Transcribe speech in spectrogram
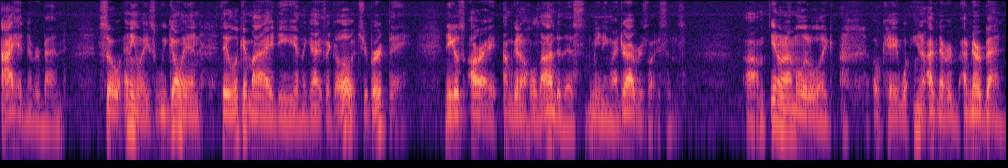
I had never been. So, anyways, we go in, they look at my ID, and the guy's like, Oh, it's your birthday. And he goes, All right, I'm going to hold on to this, meaning my driver's license. Um, you know, and I'm a little like, okay, what, you know, I've never, I've never been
